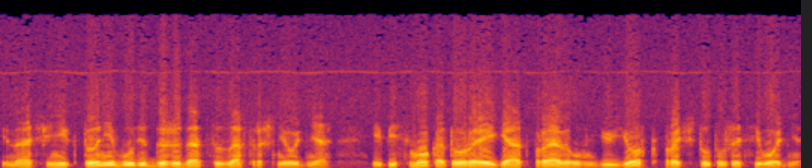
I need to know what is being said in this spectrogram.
Иначе никто не будет дожидаться завтрашнего дня, и письмо, которое я отправил в Нью-Йорк, прочтут уже сегодня».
